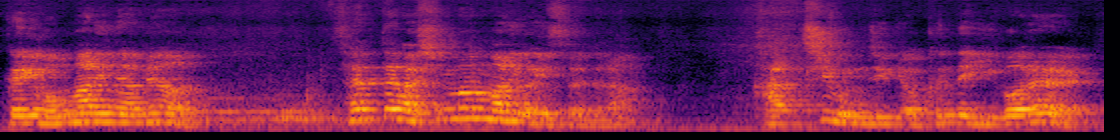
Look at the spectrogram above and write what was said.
그러니까 이게 뭔 말이냐면 새떼가 10만 마리가 있어 얘들아. 같이 움직여. 근데 이거를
